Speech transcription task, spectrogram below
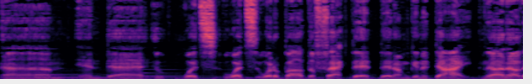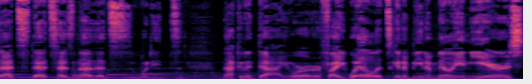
um, and uh, what's what's what about the fact that that I'm gonna die? No, no, that's that's has not that's what he not gonna die. Or if I will, it's gonna be in a million years,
